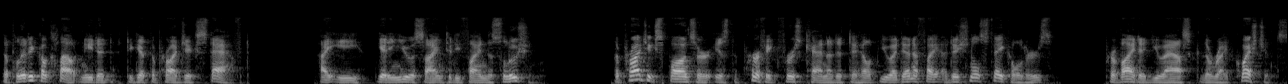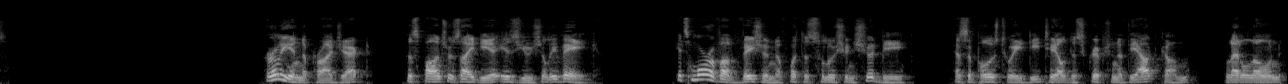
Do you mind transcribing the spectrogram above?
the political clout needed to get the project staffed i.e., getting you assigned to define the solution. The project sponsor is the perfect first candidate to help you identify additional stakeholders, provided you ask the right questions. Early in the project, the sponsor's idea is usually vague. It's more of a vision of what the solution should be, as opposed to a detailed description of the outcome, let alone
